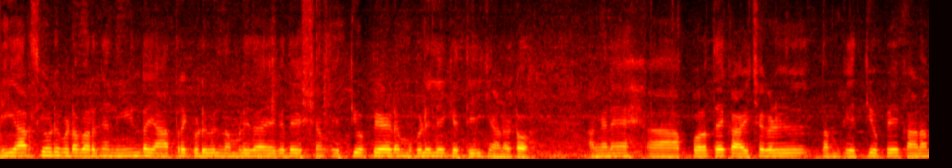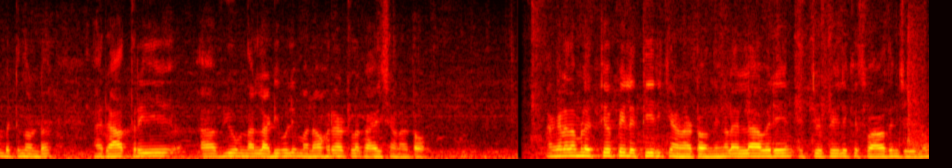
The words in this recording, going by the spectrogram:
ഡി ആർ സിയോട് വിട പറഞ്ഞ നീണ്ട യാത്രയ്ക്കൊടുവിൽ നമ്മളിത് ഏകദേശം എത്യോപ്യയുടെ മുകളിലേക്ക് എത്തിയിരിക്കുകയാണ് കേട്ടോ. അങ്ങനെ അപ്പുറത്തെ കാഴ്ചകൾ നമുക്ക് എത്യോപ്യയെ കാണാൻ പറ്റുന്നുണ്ട്. രാത്രി വ്യൂ നല്ല അടിപൊളി മനോഹരമായിട്ടുള്ള കാഴ്ചയാണ് കേട്ടോ. അങ്ങനെ നമ്മൾ എത്യോപ്യയിൽ എത്തിയിരിക്കുകയാണ് കേട്ടോ. നിങ്ങളെല്ലാവരെയും എത്യോപ്യയിലേക്ക് സ്വാഗതം ചെയ്യുന്നു.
